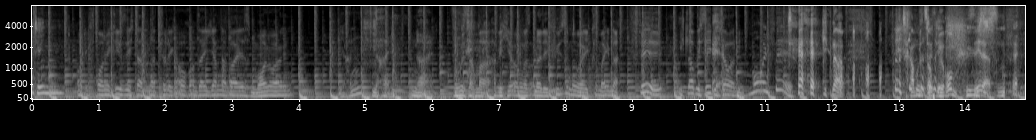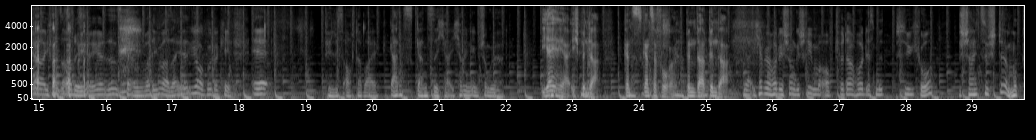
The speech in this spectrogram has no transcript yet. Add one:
Martin. Und ich freue mich riesig, dass natürlich auch unser Jan dabei ist. Moin Moin. Jan? Nein, nein. Wo, sag mal, habe ich hier irgendwas unter die Füße? Ich guck mal eben nach. Phil, ich glaube, ich sehe dich da unten. Moin Phil. genau. Trampelt auf mir rum. Ich sehe das. ja, ich weiß auch nicht. Das ist, was ich sage. Ja, gut, okay. Äh, Phil ist auch dabei. Ganz, ganz sicher. Ich habe ihn eben schon gehört. Ja, ja, ja, ich bin da. Ganz, ganz hervorragend. Bin da, bin da. Ja, ich habe ja heute schon geschrieben auf Twitter, heute ist mit Psycho. Scheint zu stimmen.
